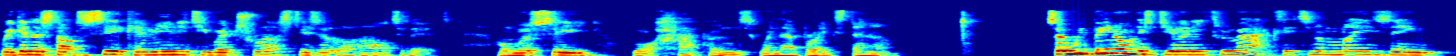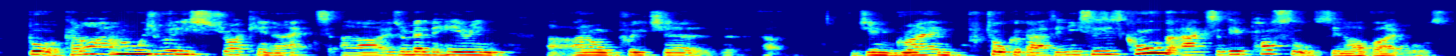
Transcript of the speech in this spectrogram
We're going to start to see a community where trust is at the heart of it. And we'll see what happens when that breaks down. So we've been on this journey through Acts. It's an amazing book. And I, am always really struck in Acts. Uh, I remember hearing uh, an old preacher, uh, Jim Graham, talk about it. And he says it's called the Acts of the Apostles in our Bibles,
